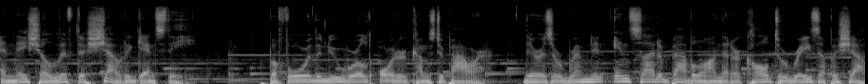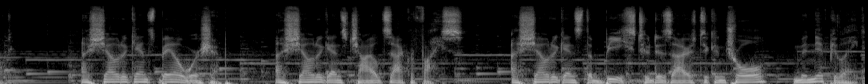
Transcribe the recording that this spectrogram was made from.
and they shall lift a shout against thee. Before the New World Order comes to power, there is a remnant inside of Babylon that are called to raise up a shout. A shout against Baal worship, a shout against child sacrifice, a shout against the beast who desires to control, manipulate,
